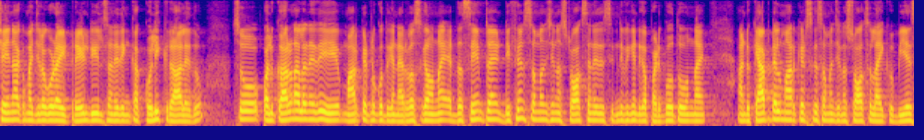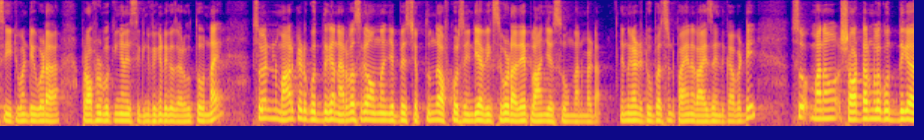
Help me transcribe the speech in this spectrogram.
చైనాకి మధ్యలో కూడా ఈ ట్రేడ్ డీల్స్ అనేది ఇంకా కొలిక్ రాలేదు. సో పలు కారణాలు అనేది మార్కెట్లో కొద్దిగా నర్వస్గా ఉన్నాయి. At the same time defence సంబంధించిన స్టాక్స్ అనేది సిగ్నిఫికెంట్గా పడిపోతూ ఉన్నాయి. అండ్ క్యాపిటల్ మార్కెట్స్కి సంబంధించిన స్టాక్స్ లైక్ బీఎస్సీ ఇటువంటివి కూడా ప్రాఫిట్ బుకింగ్ అనేది సిగ్నిఫికెంట్గా జరుగుతూ ఉన్నాయి. సో ఏంటంటే మార్కెట్ కొద్దిగా నర్వస్గా ఉందని చెప్పేసి చెప్తుంది. అఫ్ కోర్స్ ఇండియా విక్స్ కూడా అదే ప్లాన్ చేస్తూ ఉందన్నమాట ఎందుకంటే టూ పర్సెంట్ పైన రైజ్ అయింది కాబట్టి. సో మనం షార్ట్ టర్మ్లో కొద్దిగా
